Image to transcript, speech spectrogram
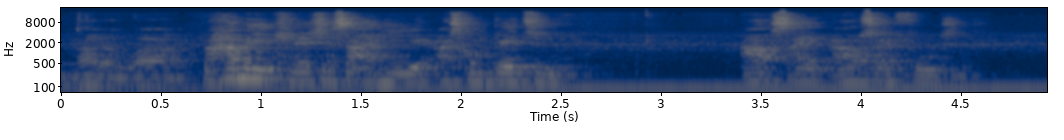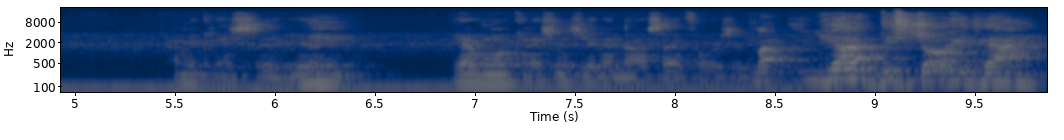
Not a lot. But how many connections are here as compared to outside outside forces? How many can you say? Yeah. Yeah. You have more connections here than outside forces. But you have this jockey guy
